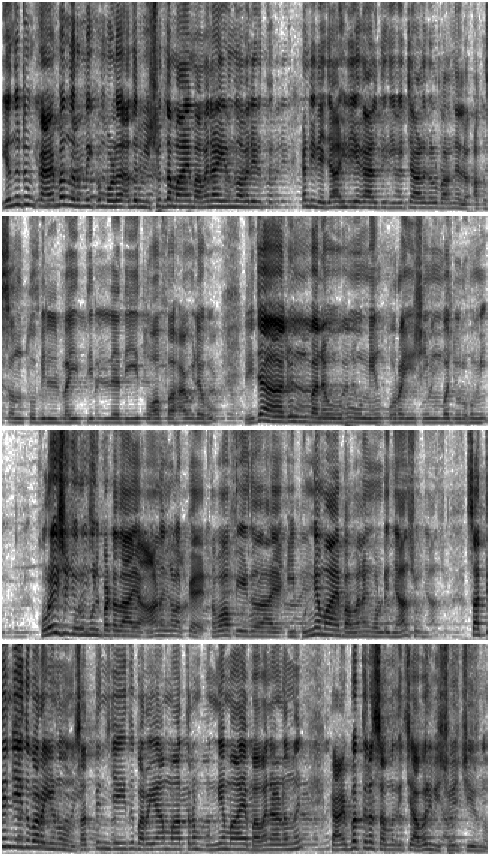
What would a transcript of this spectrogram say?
എന്നിട്ടും കഴമ്പ നിർമ്മിക്കുമ്പോൾ അതൊരു വിശുദ്ധമായ മവനായിരുന്നു അവരെടുത്ത്. കണ്ടില്ലേ? ജാഹിലിയ കാലത്ത് ജീവിച്ച ആളുകൾ പറഞ്ഞല്ലോ അക്സം ബിൽ ബൈത്തില്ലദീ ആണുങ്ങളൊക്കെ തവാഫ് ചെയ്തതായ ഈ പുണ്യമായ ഭവനം കൊണ്ട് ഞാൻ സത്യം ചെയ്ത് പറയണു. സത്യം ചെയ്ത് പറയാൻ മാത്രം പുണ്യമായ ഭവനാണെന്ന് കഴബത്തിനെ സംബന്ധിച്ച് അവർ വിശ്വസിച്ചിരുന്നു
